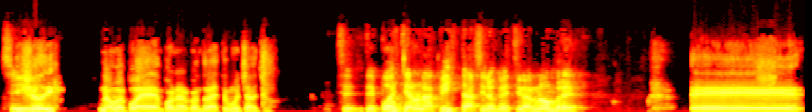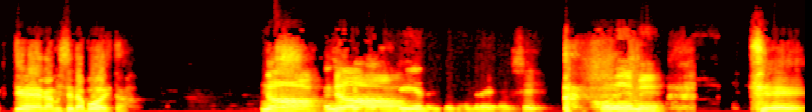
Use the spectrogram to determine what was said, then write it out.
sí. y yo dije, no me pueden poner contra este muchacho. ¿te puedes tirar una pista si no querés tirar nombre? Eh, tiene la camiseta puesta. No, no. Sí, es el atreve, sí. Jodeme. Sí.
